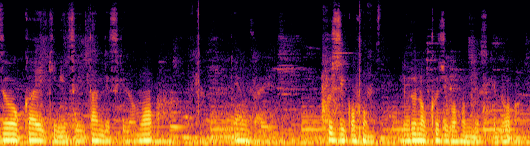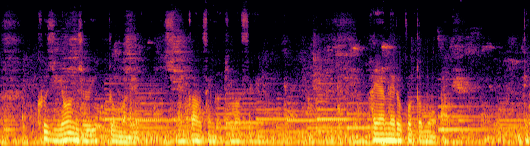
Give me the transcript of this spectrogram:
静岡駅に着いたんですけども現在9時5分夜の9時5分ですけど9時41分まで新幹線が来ません。早めることもでき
